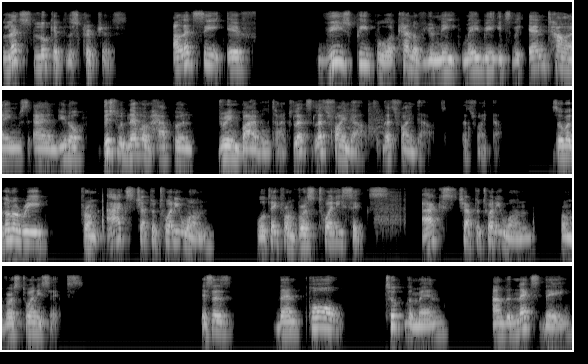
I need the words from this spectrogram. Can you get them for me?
let's look at the scriptures. And let's see if these people are kind of unique. Maybe it's the end times, and you know, this would never happen during Bible times. Let's let's find out. Let's find out. Let's find out. So we're going to read from Acts chapter 21. We'll take from verse 26 Acts chapter 21 from verse 26. It says, Then Paul took the men, and the next day,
